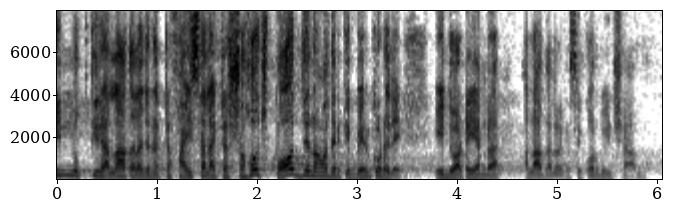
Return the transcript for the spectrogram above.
ঋণ মুক্তির আল্লাহ তালা যেন একটা ফাইসালা, একটা সহজ পথ যেন আমাদেরকে বের করে দেয়, এই দোয়াটাই আমরা আল্লাহ তালার কাছে করব ইনশাআল্লাহ।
